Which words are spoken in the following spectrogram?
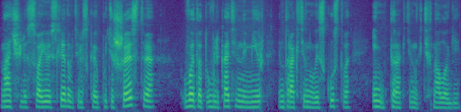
начали свое исследовательское путешествие в этот увлекательный мир интерактивного искусства и интерактивных технологий.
